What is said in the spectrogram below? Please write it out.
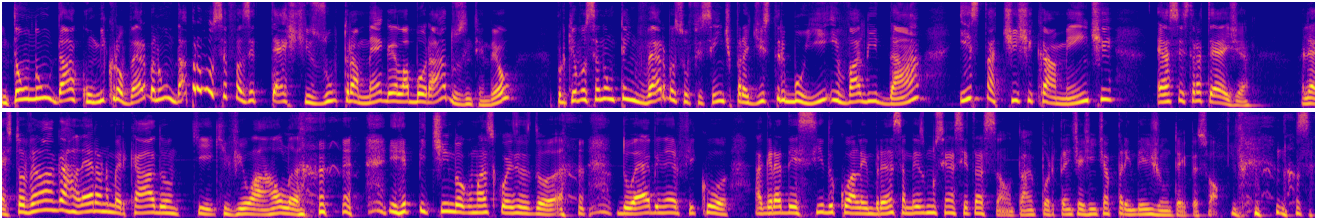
Então não dá, com microverba, não dá para você fazer testes ultra mega elaborados, entendeu? Porque você não tem verba suficiente para distribuir e validar estatisticamente essa estratégia. Aliás, estou vendo uma galera no mercado que, que viu a aula e repetindo algumas coisas do, do Webner. Fico agradecido com a lembrança, mesmo sem a citação, tá? É importante a gente aprender junto aí, pessoal. Nossa.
